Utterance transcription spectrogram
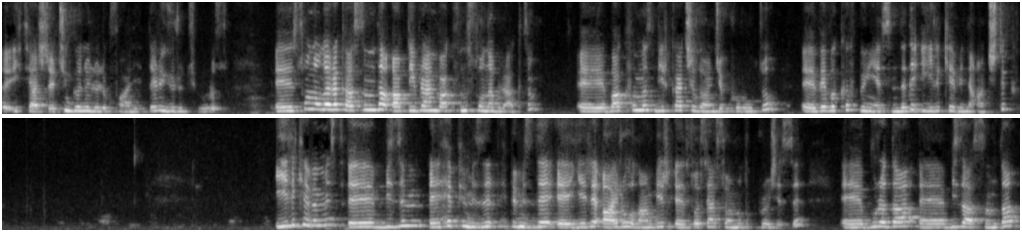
e, ihtiyaçlar için gönüllülük faaliyetleri yürütüyoruz. Son olarak aslında Abdi İbrahim Vakfı'nı sona bıraktım. Vakfımız birkaç yıl önce kuruldu ve vakıf bünyesinde de iyilik evini açtık. İyilik evimiz e, bizim e, hepimizin hepimizde e, yeri ayrı olan bir sosyal sorumluluk projesi. Burada biz aslında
